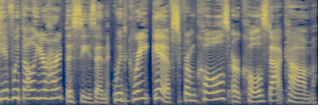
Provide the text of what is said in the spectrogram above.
Give with all your heart this season with great gifts from Kohl's or Kohl's.com.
